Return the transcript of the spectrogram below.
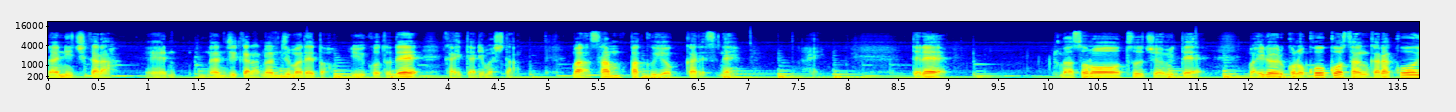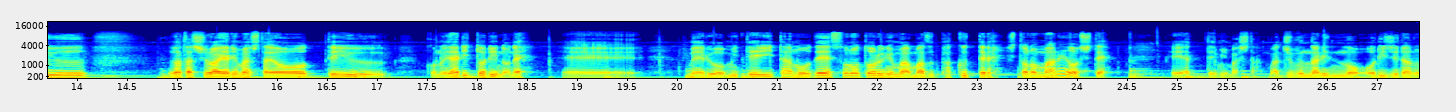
何日から、えー何時から何時までということで書いてありました。まあ3泊4日ですね、はい、でねまあ、その通知を見て、いろいろこの高校さんからこういう私はやりましたよっていうこのやり取りのね、えーメールを見ていたのでその通りにまあまずパクってね人の真似をしてやってみました、まあ、自分なりのオリジナル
